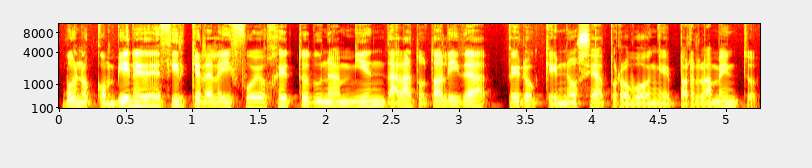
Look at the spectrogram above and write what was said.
bueno, conviene decir que la ley fue objeto de una enmienda a la totalidad, pero que no se aprobó en el Parlamento.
